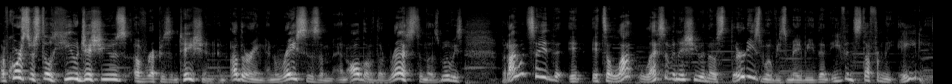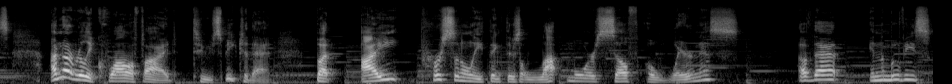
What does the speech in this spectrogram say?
Of course, there's still huge issues of representation and othering and racism and all of the rest in those movies, but I would say that it, it's a lot less of an issue in those 30s movies, maybe, than even stuff from the 80s. I'm not really qualified to speak to that, but I personally think there's a lot more self awareness of that in the movies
